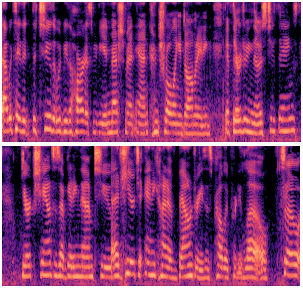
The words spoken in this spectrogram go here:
I would say that the two that would be the hardest would be enmeshment and controlling and dominating. If they're doing those two things, your chances of getting them to adhere to any kind of boundaries is probably pretty low. So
